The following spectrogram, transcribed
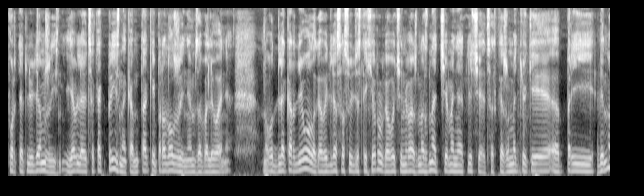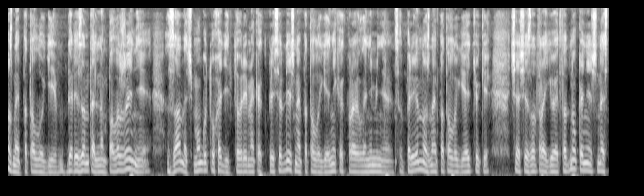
портят людям жизнь, являются как признаком, так и продолжением заболевания. Но вот для кардиологов и для сосудистых хирургов очень важно знать, чем они отличаются. Скажем, отеки э, при венозной патологии в горизонтальном положении за ночь могут уходить, в то время как при сердечной патологии они, как правило, не меняются. При венозной патологии отеки чаще затрагивают одну конечность,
